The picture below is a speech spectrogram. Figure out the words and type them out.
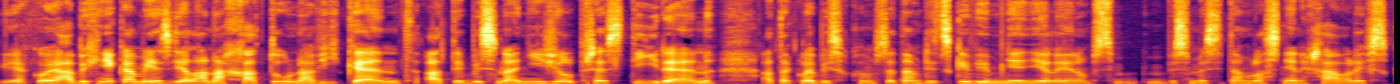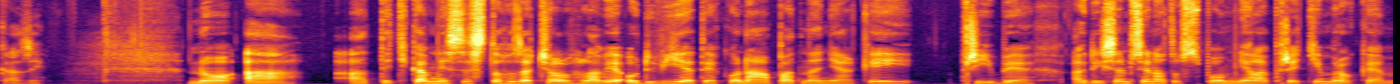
Jako já bych někam jezdila na chatu na víkend a ty bys na ní žil přes týden a takhle bychom se tam vždycky vyměnili, jenom bychom si tam tam vlastně nechávali vzkazy. No a, a teďka mě se z toho začal v hlavě odvíjet jako nápad na nějaký příběh. A když jsem si na to vzpomněla před tím rokem,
